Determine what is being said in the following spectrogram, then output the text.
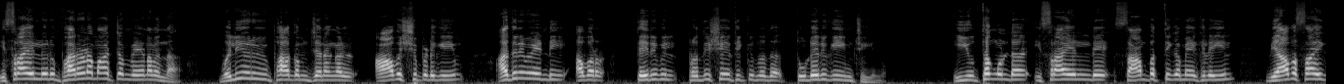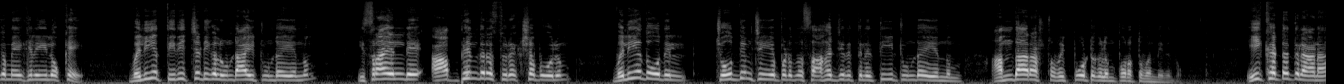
ഇസ്രായേലിലൊരു ഭരണമാറ്റം വേണമെന്ന് വലിയൊരു വിഭാഗം ജനങ്ങൾ ആവശ്യപ്പെടുകയും അതിനുവേണ്ടി അവർ തെരുവിൽ പ്രതിഷേധിക്കുന്നത് തുടരുകയും ചെയ്യുന്നു. ഈ യുദ്ധം കൊണ്ട് ഇസ്രായേലിന്റെ സാമ്പത്തിക മേഖലയിൽ വ്യാവസായിക മേഖലയിലൊക്കെ വലിയ തിരിച്ചടികൾ ഉണ്ടായിട്ടുണ്ട് എന്നും ഇസ്രായേലിന്റെ ആഭ്യന്തര സുരക്ഷ പോലും വലിയ തോതിൽ ചോദ്യം ചെയ്യപ്പെടുന്ന സാഹചര്യത്തിലെത്തിയിട്ടുണ്ട് എന്നും അന്താരാഷ്ട്ര റിപ്പോർട്ടുകളും പുറത്തു വന്നിരുന്നു. ഈ ഘട്ടത്തിലാണ്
